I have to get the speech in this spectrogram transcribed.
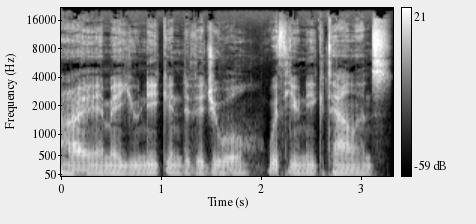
I am a unique individual with unique talents,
